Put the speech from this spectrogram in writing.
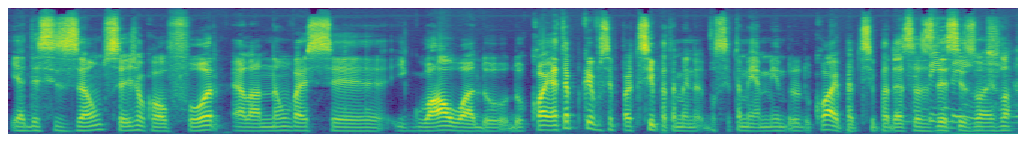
E a decisão, seja qual for, ela não vai ser igual à do, do COI, até porque você participa também, você também é membro do COI, participa dessas decisões lá. Né?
